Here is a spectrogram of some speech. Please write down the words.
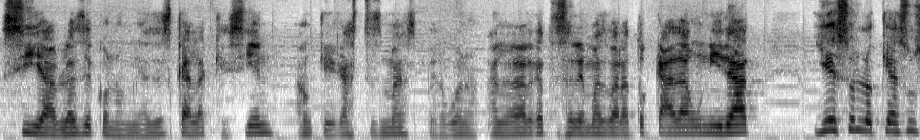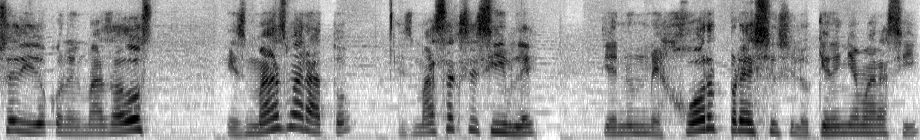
si hablas de economías de escala que 100, aunque gastes más. Pero bueno, a la larga te sale más barato cada unidad. Y eso es lo que ha sucedido con el Mazda 2. Es más barato, es más accesible, tiene un mejor precio, si lo quieren llamar así,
